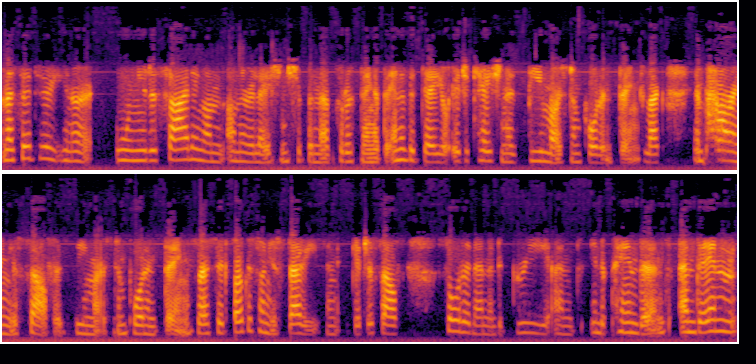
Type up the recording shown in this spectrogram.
And I said to her, you know, when you're deciding on, on the relationship and that sort of thing, at the end of the day, your education is the most important thing. Like empowering yourself is the most important thing. So I said, focus on your studies and get yourself sorted and a degree and independent, and then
